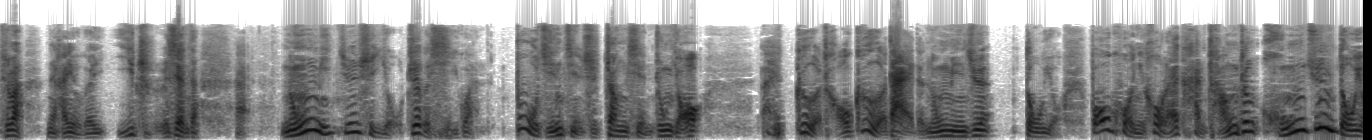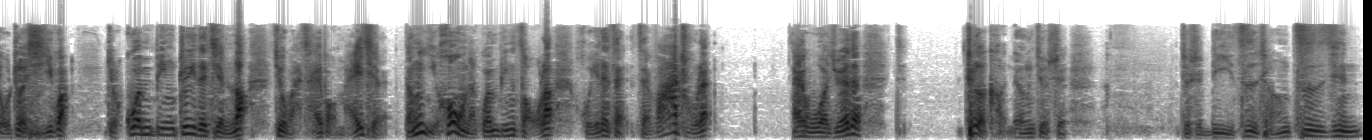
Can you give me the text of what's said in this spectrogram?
是吧？那还有个遗址。现在，哎，农民军是有这个习惯的，不仅仅是张献忠有，哎，各朝各代的农民军都有，包括你后来看长征，红军都有这习惯，就是官兵追得紧了，就把财宝埋起来，等以后呢，官兵走了回来再再挖出来。哎，我觉得这可能就是就是李自成资金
